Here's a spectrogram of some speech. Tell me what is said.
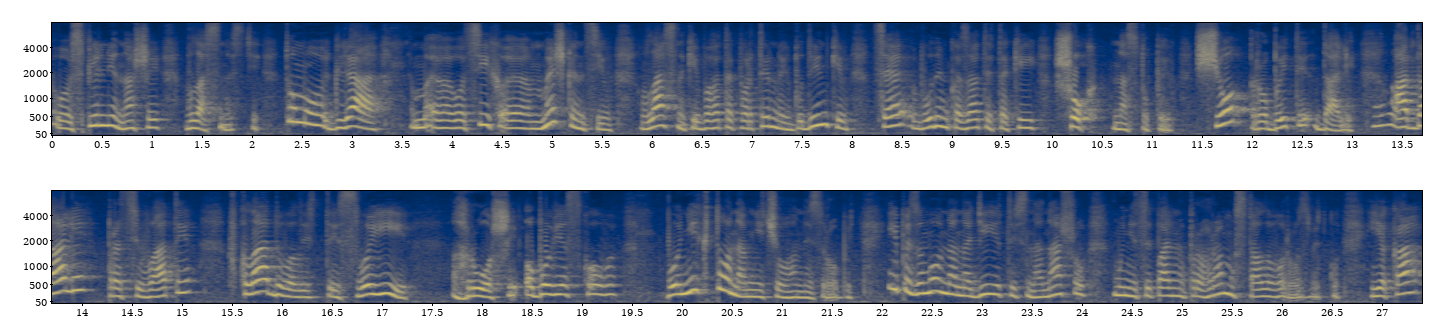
о, спільній нашій власності. Тому для е, оцих е, мешканців, власників багатоквартирних будинків, це будемо казати, такий шок наступив. Що робити далі? А далі працювати, вкладувати свої гроші обов'язково. Бо ніхто нам нічого не зробить. І безумовно надіятись на нашу муніципальну програму сталого розвитку, яка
